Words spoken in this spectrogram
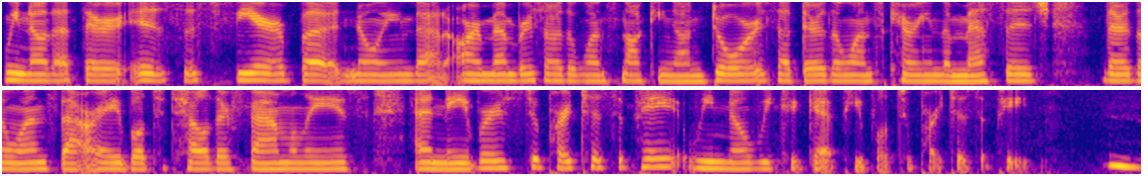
We know that there is this fear, but knowing that our members members are the ones knocking on doors, that they're the ones carrying the message, they're the ones that are able to tell their families and neighbors to participate, we know we could get people to participate. Hmm.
